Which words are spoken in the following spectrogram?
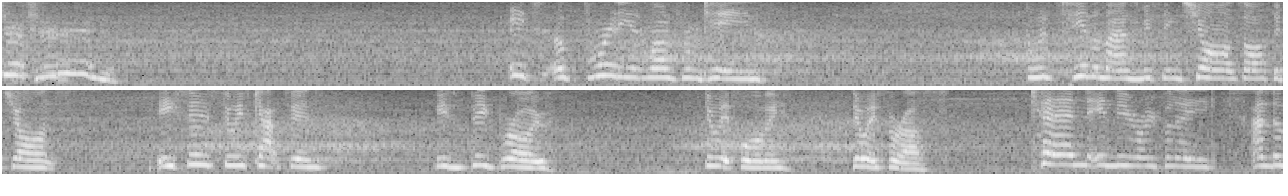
Get him! It's a brilliant run from Keane. But with Timmermans missing chance after chance, he says to his captain, his big bro, do it for me, do it for us. 10 in the Europa League and the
